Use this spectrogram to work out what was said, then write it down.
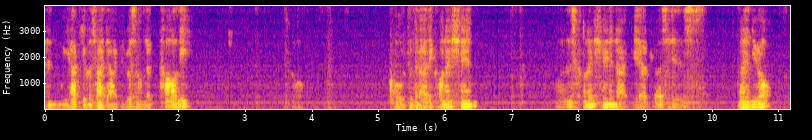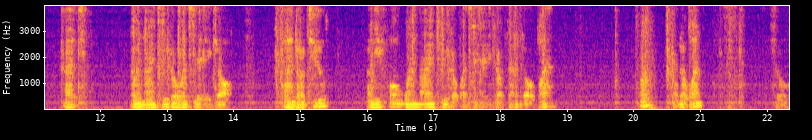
and we have to assign the IP address on the Kali. So go to the edit connection. This connection, IP address is manual at 192.168.10.2 24 192.168.10.1 sorry? 10.1 so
